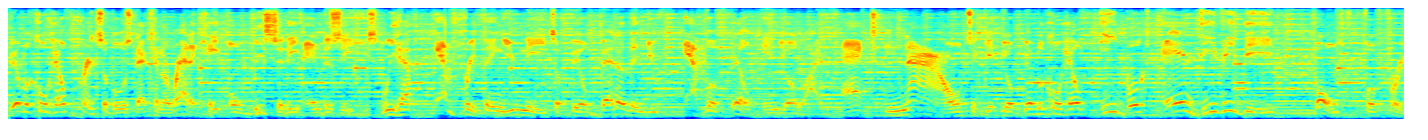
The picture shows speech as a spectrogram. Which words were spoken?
biblical health principles that can eradicate obesity and disease. We have everything you need to feel better than you've ever felt in your life. Act now to get your biblical health ebook and DVD both for free.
